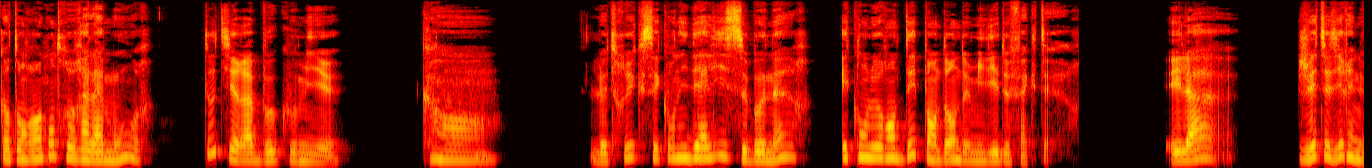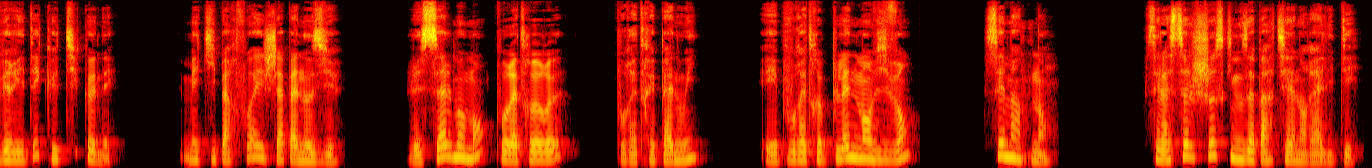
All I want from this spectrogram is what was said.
Quand on rencontrera l'amour, tout ira beaucoup mieux. Quand... Le truc, c'est qu'on idéalise ce bonheur et qu'on le rend dépendant de milliers de facteurs. Et là, je vais te dire une vérité que tu connais, mais qui parfois échappe à nos yeux. Le seul moment pour être heureux, pour être épanoui, et pour être pleinement vivant, c'est maintenant. C'est la seule chose qui nous appartienne en réalité,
